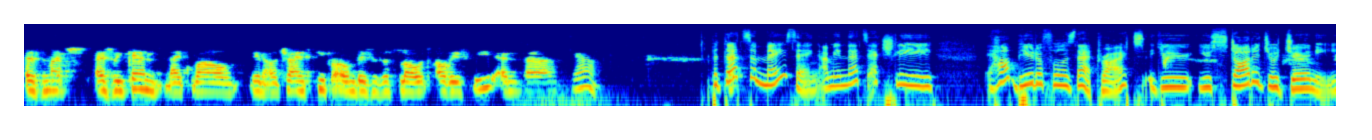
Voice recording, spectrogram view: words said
as much as we can, like while, you know, trying to keep our own business afloat, obviously. And, uh, yeah. But that's amazing. I mean, that's actually, how beautiful is that, right? You, you started your journey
